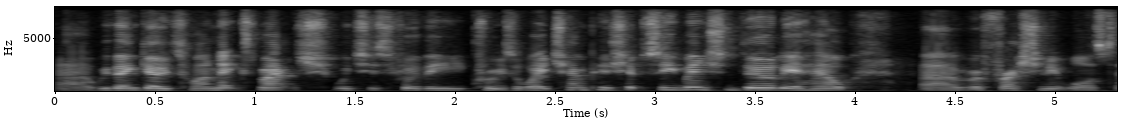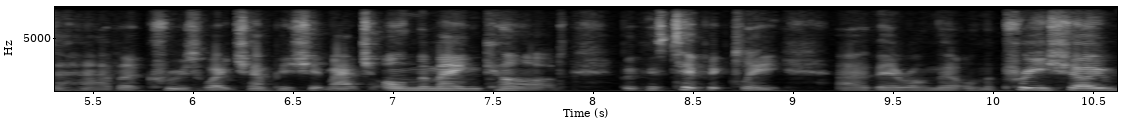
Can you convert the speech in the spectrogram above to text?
Uh, we then go to our next match, which is for the Cruiserweight Championship. So you mentioned earlier how uh, refreshing it was to have a Cruiserweight Championship match on the main card, because typically uh, they're on the on the pre-show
